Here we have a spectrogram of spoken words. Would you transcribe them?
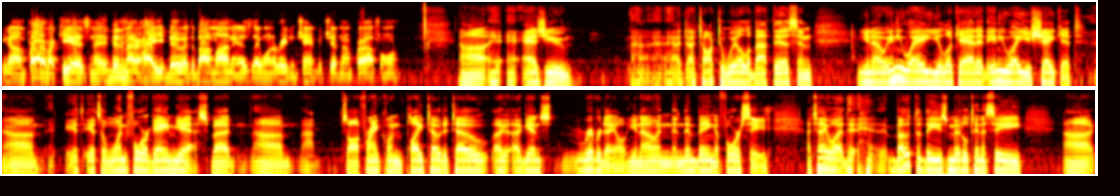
you know, I'm proud of our kids, and it doesn't matter how you do it. The bottom line is they won a region championship, and I'm proud for them. Uh, as you, I, I talked to Will about this, and you know, any way you look at it, any way you shake it, it it's a one-four game, yes. But um, I saw Franklin play toe to toe against Riverdale, you know, and, and them being a four seed. I tell you what, both of these Middle Tennessee uh,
